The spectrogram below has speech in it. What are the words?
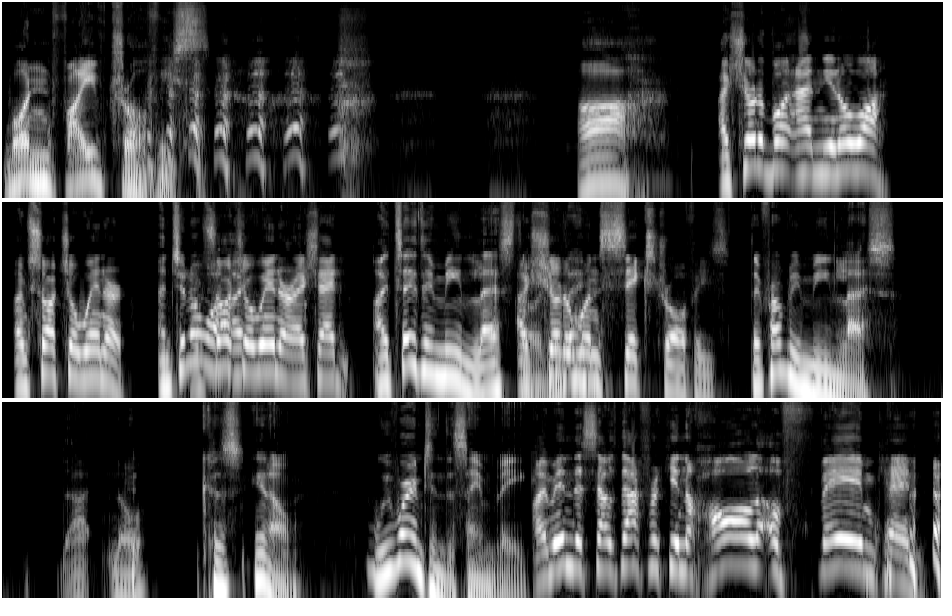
won five trophies. Ah, I should have won. And you know what? I'm such a winner. And do you know I'm what? such I- a winner. I said I'd say they mean less. Though, I should have won six trophies. They probably mean less Uh, no. because you know we weren't in the same league. I'm in the South African Hall of Fame, Ken.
